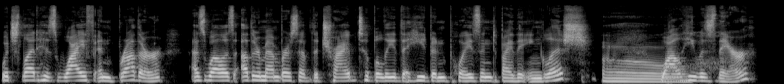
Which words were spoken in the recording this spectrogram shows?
which led his wife and brother, as well as other members of the tribe, to believe that he'd been poisoned by the English Oh. while he was oh. there,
